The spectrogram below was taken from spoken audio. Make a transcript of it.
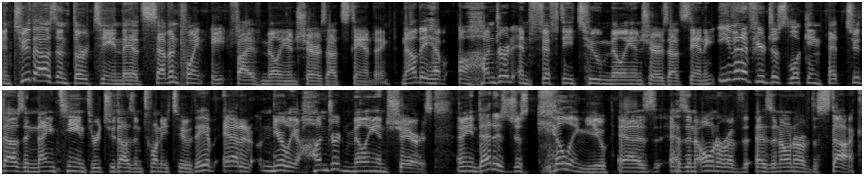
In 2013, they had 7.85 million shares outstanding. Now they have 152 million shares outstanding. Even if you're just looking at 2019 through 2022, they have added nearly 100 million shares. I mean, that is just killing you as as an owner of the, as an owner of the stock.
